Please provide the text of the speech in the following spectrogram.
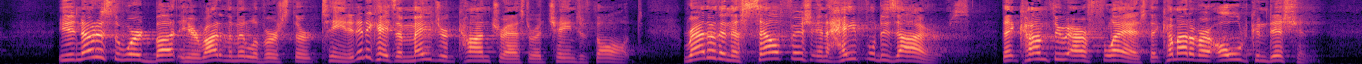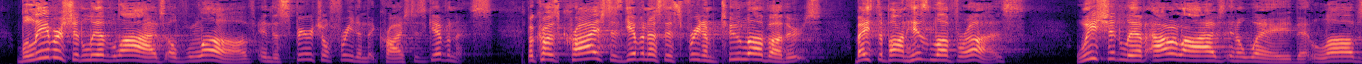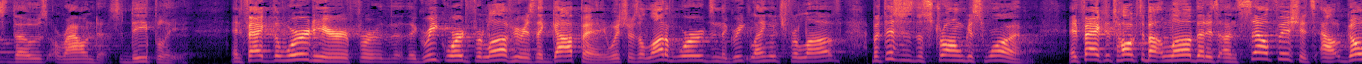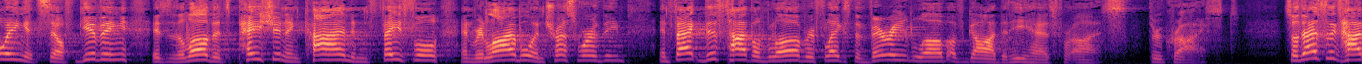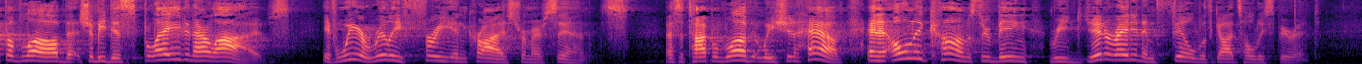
You notice the word but here, right in the middle of verse 13. It indicates a major contrast or a change of thought. Rather than the selfish and hateful desires that come through our flesh, that come out of our old condition, believers should live lives of love in the spiritual freedom that Christ has given us. Because Christ has given us this freedom to love others based upon his love for us, we should live our lives in a way that loves those around us deeply in fact, the word here for the, Greek word for love here is agape, which there's a lot of words in the Greek language for love, but this is the strongest one. In fact, it talks about love that is unselfish, it's outgoing, it's self giving, it's the love that's patient and kind and faithful and reliable and trustworthy. In fact, this type of love reflects the very love of God that He has for us through Christ. So that's the type of love that should be displayed in our lives if we are really free in Christ from our sins. That's the type of love that we should have. And it only comes through being regenerated and filled with God's Holy Spirit.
